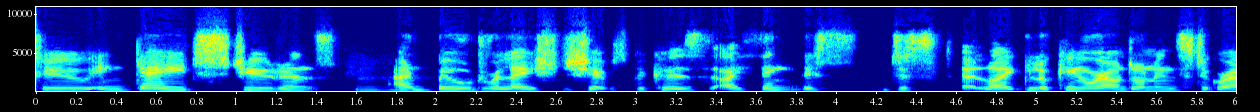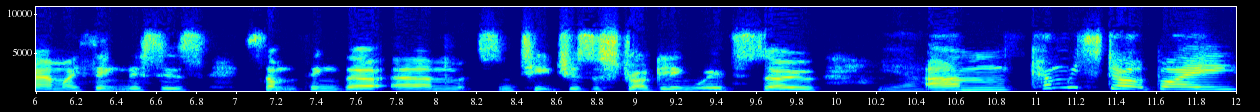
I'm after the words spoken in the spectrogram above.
to engage students mm-hmm. and build relationships. Because I think this, just uh, like looking around on Instagram, I think this is something that um, some teachers are struggling with. So yeah. um, can we start by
